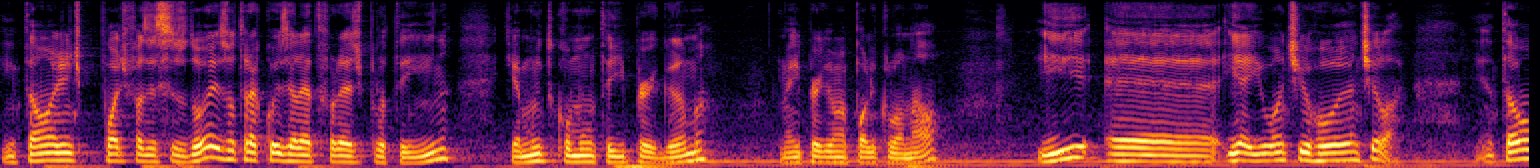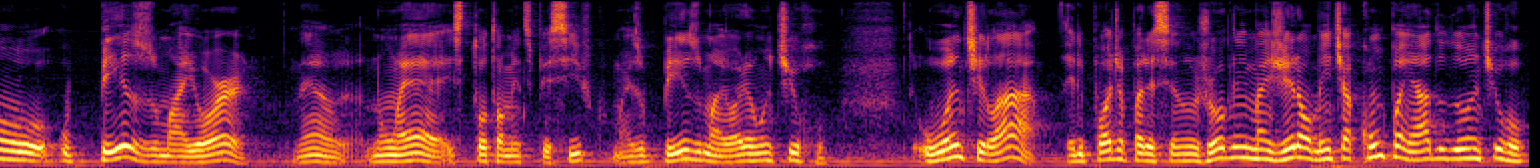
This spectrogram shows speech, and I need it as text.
Então a gente pode fazer esses dois. Outra coisa é eletroforese de proteína, que é muito comum ter hipergama, né, hipergama policlonal. E, é, e aí o anti-RO e anti-LA. Então o peso maior né, não é totalmente específico, mas o peso maior é o anti-RO. O anti-LA ele pode aparecer no jogo, mas geralmente acompanhado do anti-RO.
